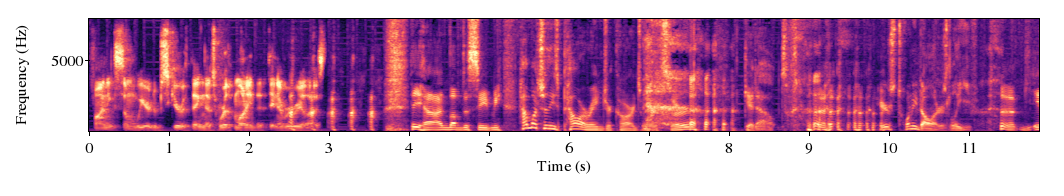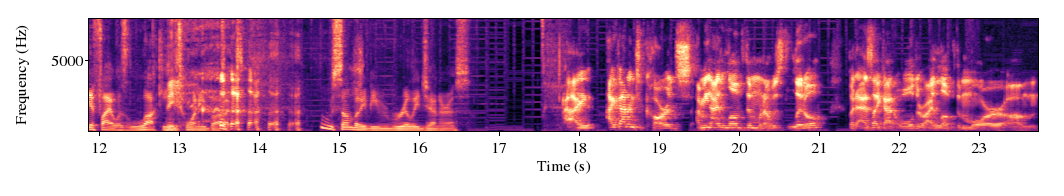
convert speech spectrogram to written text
finding some weird obscure thing that's worth money that they never realized. yeah, I'd love to see me. How much are these Power Ranger cards worth, sir? Get out. Here's twenty dollars. Leave. if I was lucky, 20 bucks. Ooh, somebody be really generous. I I got into cards. I mean, I loved them when I was little, but as I got older, I loved them more. Um,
